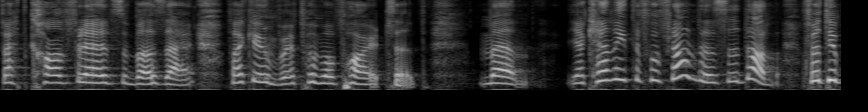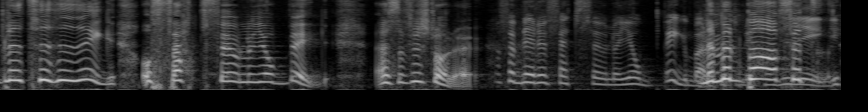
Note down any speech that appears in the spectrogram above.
fett confidence och bara så här, fucking rip him apart typ. Men jag kan inte få fram den sidan för att jag blir tidig och fett ful och jobbig. Alltså förstår du? Varför blir du fett ful och jobbig bara Nej, för men blir bara för att-?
